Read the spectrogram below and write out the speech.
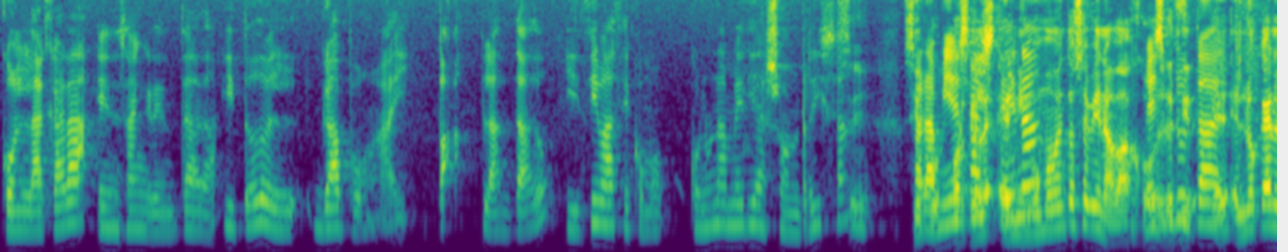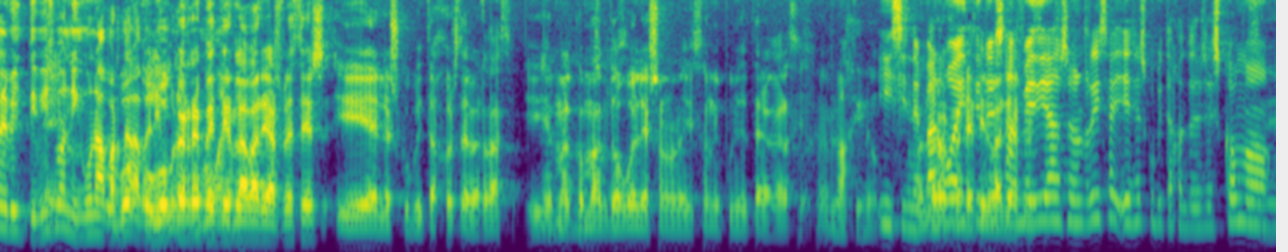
con la cara ensangrentada y todo el gapo ahí, pa, plantado, y encima hace como con una media sonrisa. Sí. Sí, Para mí porque esa él en escena ningún momento se viene abajo. es Es, decir, brutal. él, él no cae en el victimismo en ninguna parte hubo, de la película. hubo que bueno, repetirla varias veces y el escupitajo es de verdad. Y Malcolm McDowell eso no le hizo ni puñetera gracia. Me imagino. Y sin embargo, ahí tiene esa media veces. sonrisa y ese escupitajo. Entonces es como Sí.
